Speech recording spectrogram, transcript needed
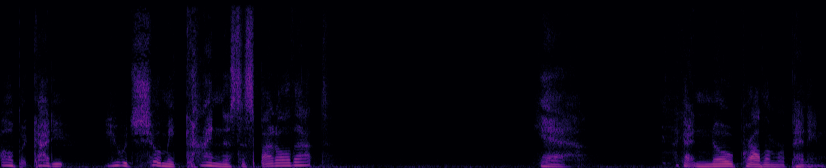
Oh, but God, you, you would show me kindness despite all that? Yeah. I got no problem repenting.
